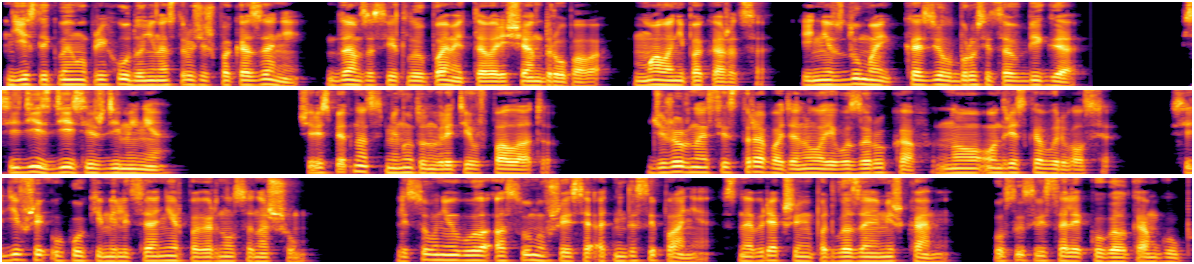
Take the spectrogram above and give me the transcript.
Если к моему приходу не настрочишь показаний, дам за светлую память товарища Андропова. Мало не покажется. И не вздумай, козёл, броситься в бега. Сиди здесь и жди меня. Через 15 минут он влетел в палату. Дежурная сестра потянула его за рукав, но он резко вырвался. Сидевший у койки милиционер повернулся на шум. Лицо у него было осунувшееся от недосыпания, с набрякшими под глазами мешками. Усы свисали к уголкам губ.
